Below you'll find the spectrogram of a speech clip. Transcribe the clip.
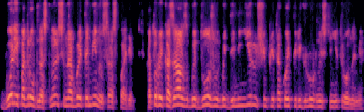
Более подробно остановимся на бета-минус распаде, который, казалось бы, должен быть доминирующим при такой перегруженности нейтронами.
